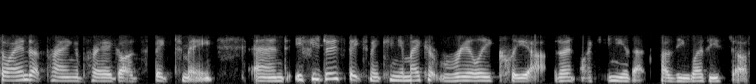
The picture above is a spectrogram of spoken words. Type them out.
So I end up praying a prayer, God, speak to me. And if you do speak to me, can you make it really clear? I don't like any of that fuzzy wuzzy stuff.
